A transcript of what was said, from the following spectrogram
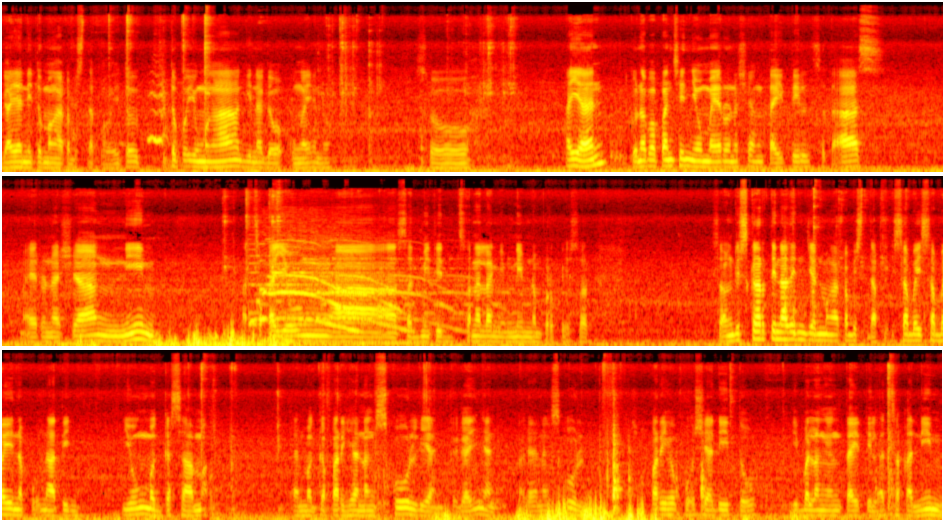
gaya nito mga kabisdak ko. Ito ito po yung mga ginagawa ko ngayon no. So ayan, kung napapansin nyo, mayroon na siyang title sa taas. Mayroon na siyang name at saka yung ah, submitted sana lang yung name ng professor. So ang diskarte natin diyan mga kabisdak, isabay-sabay na po natin yung magkasama. Yan magkaparihan ng school yan, kagaya niyan, pareha ng school. So pareho po siya dito, iba lang yung title at saka name.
